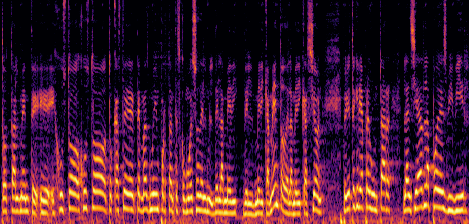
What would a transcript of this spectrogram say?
Totalmente. Eh, eh, justo, justo tocaste temas muy importantes como eso del, de la del medicamento, de la medicación. Pero yo te quería preguntar, ¿la ansiedad la puedes vivir?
